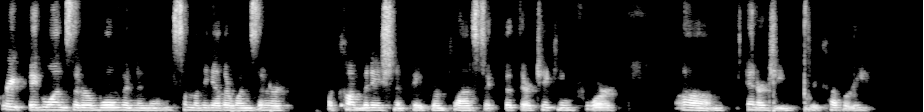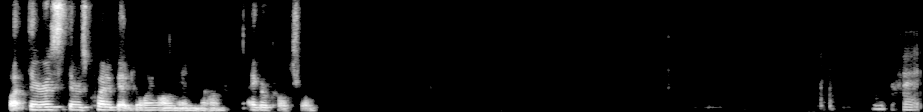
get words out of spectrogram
great big ones that are woven and then some of the other ones that are a combination of paper and plastic that they're taking for um, energy recovery. But there is, there's quite a bit going on in um, agricultural. Okay.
